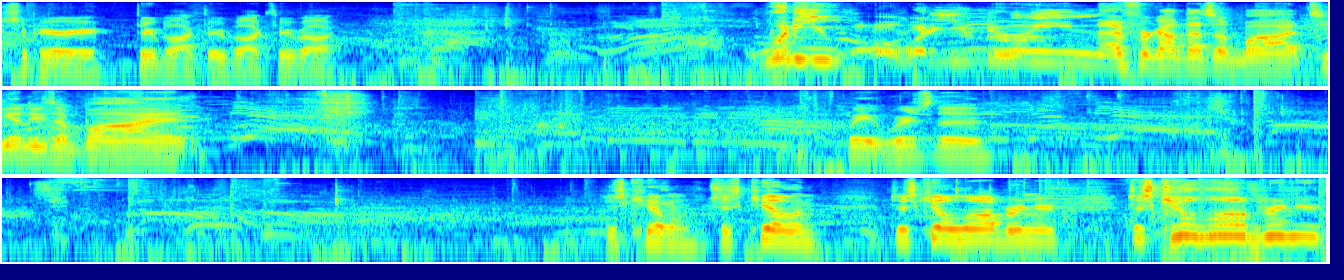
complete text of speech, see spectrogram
superior. Three block, three block, three block. What are you, oh, what are you doing? I forgot that's a bot. Tiandi's a bot. Wait, where's the... Just kill him. Just kill him. Just kill Lawbringer. Just kill Lawbringer.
